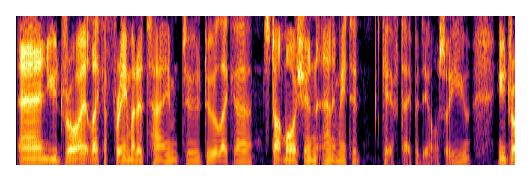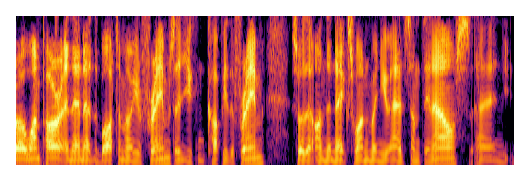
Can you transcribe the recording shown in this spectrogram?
And you draw it like a frame at a time to do like a stop motion animated GIF type of deal. So you you draw one part, and then at the bottom are your frames, and you can copy the frame, so that on the next one, when you add something else, and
